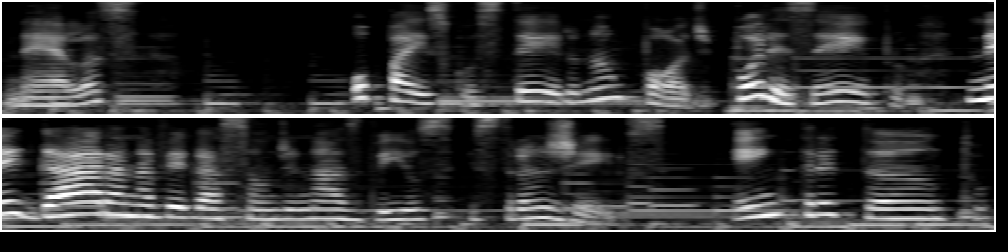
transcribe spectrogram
Nelas, o país costeiro não pode, por exemplo, negar a navegação de navios estrangeiros Entretanto,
